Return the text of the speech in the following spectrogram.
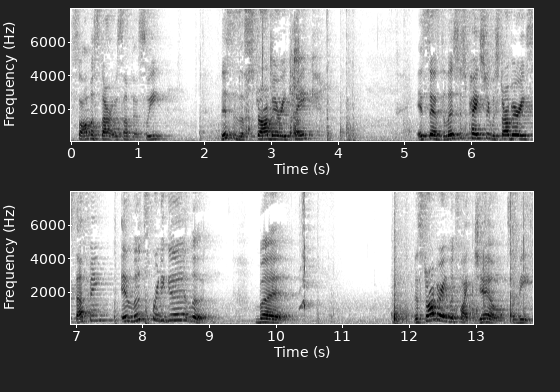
so I'm gonna start with something sweet. This is a strawberry cake. It says delicious pastry with strawberry stuffing. It looks pretty good, look. But the strawberry looks like gel to me.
